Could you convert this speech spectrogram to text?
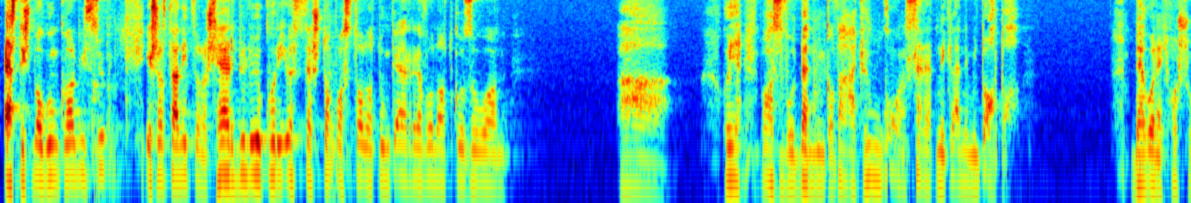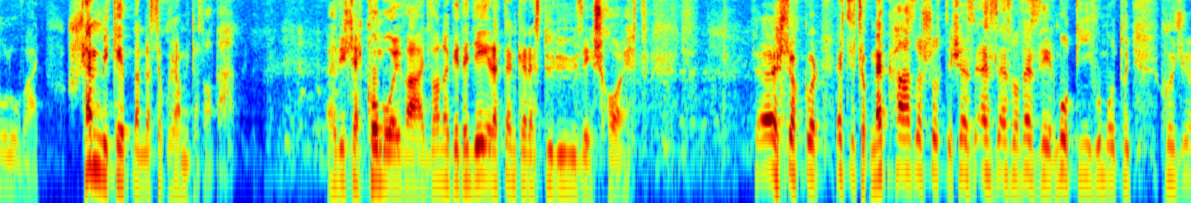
Ezt is magunkkal visszük. És aztán itt van a serdülőkori összes tapasztalatunk erre vonatkozóan. Á, hogy az volt bennünk a vágy, hogy olyan szeretnék lenni, mint apa. De van egy hasonló vágy. Semmiképp nem leszek olyan, mint az apám. Ez is egy komoly vágy. Van, akit egy életen keresztül űzés hajt. És akkor egyszer csak megházasodott, és ez, ez, ez a vezér motivumot, hogy, hogy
